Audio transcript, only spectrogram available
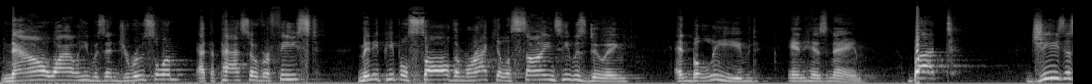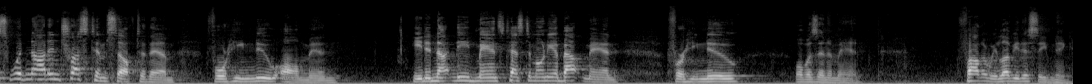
Now, while he was in Jerusalem at the Passover feast, many people saw the miraculous signs he was doing and believed in his name. But Jesus would not entrust himself to them, for he knew all men. He did not need man's testimony about man, for he knew what was in a man. Father, we love you this evening.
